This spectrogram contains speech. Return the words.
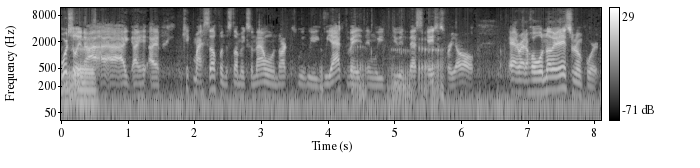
Fortunately, no, I, I, I, I kicked myself in the stomach, so now when narc- we, we, we activate and we do investigations for y'all, I write a whole another incident report.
